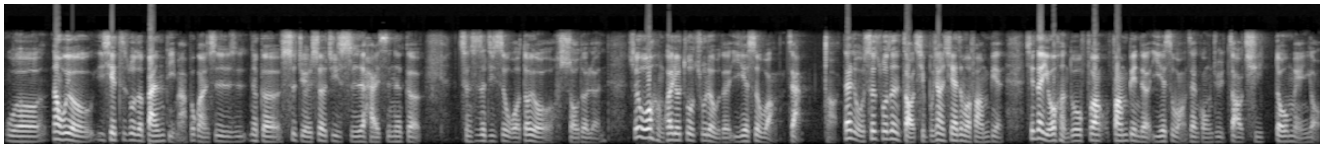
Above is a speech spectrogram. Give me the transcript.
我那我有一些制作的班底嘛，不管是那个视觉设计师还是那个城市设计师，我都有熟的人，所以我很快就做出了我的一页式网站啊。但是我是说真的，早期不像现在这么方便，现在有很多方方便的一页式网站工具，早期都没有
